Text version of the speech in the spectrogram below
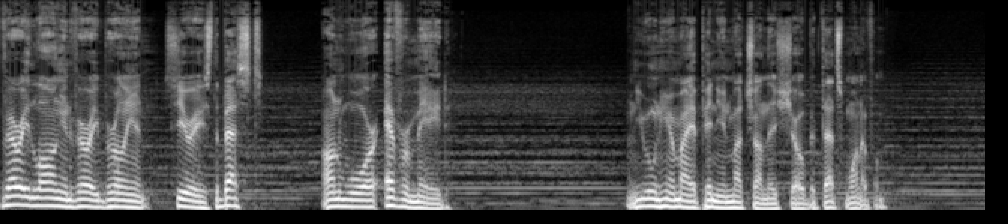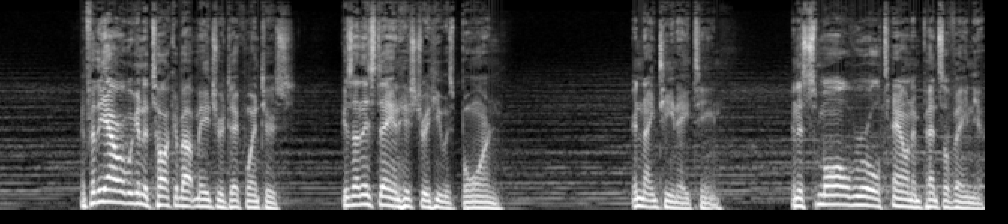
very long and very brilliant series, the best on war ever made. And you won't hear my opinion much on this show, but that's one of them. And for the hour, we're going to talk about Major Dick Winters, because on this day in history, he was born in 1918 in a small rural town in Pennsylvania.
